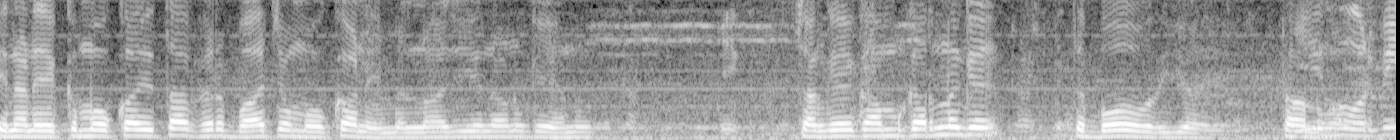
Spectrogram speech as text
ਇਹਨਾਂ ਨੇ ਇੱਕ ਮੌਕਾ ਦਿੱਤਾ ਫਿਰ ਬਾਅਦ ਚੋਂ ਮੌਕਾ ਨਹੀਂ ਮਿਲਣਾ ਜੀ ਇਹਨਾਂ ਨੂੰ ਕਿਸੇ ਨੂੰ। ਚੰਗੇ ਕੰਮ ਕਰਨਗੇ ਤੇ ਬਹੁਤ ਵਧੀਆ ਜੀ। ਧੰਨਵਾਦ। ਹੋਰ ਵੀ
